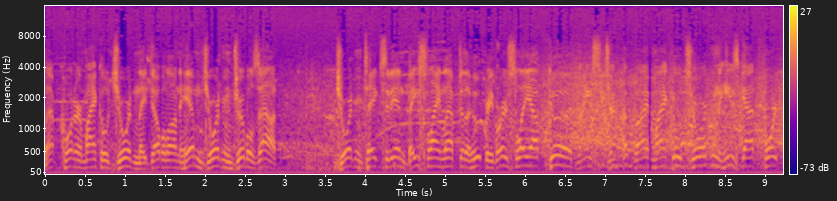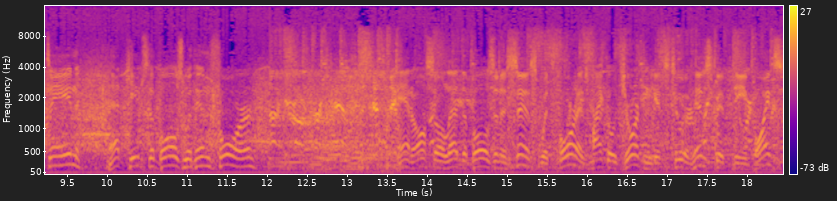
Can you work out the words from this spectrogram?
Left corner, Michael Jordan. They double on him. Jordan dribbles out. Jordan takes it in. Baseline left to the hoop. Reverse layup. Good. Nice job by Michael Jordan. He's got 14. That keeps the Bulls within four. And also led the Bulls in assists with four as Michael Jordan gets two of his 15 points.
